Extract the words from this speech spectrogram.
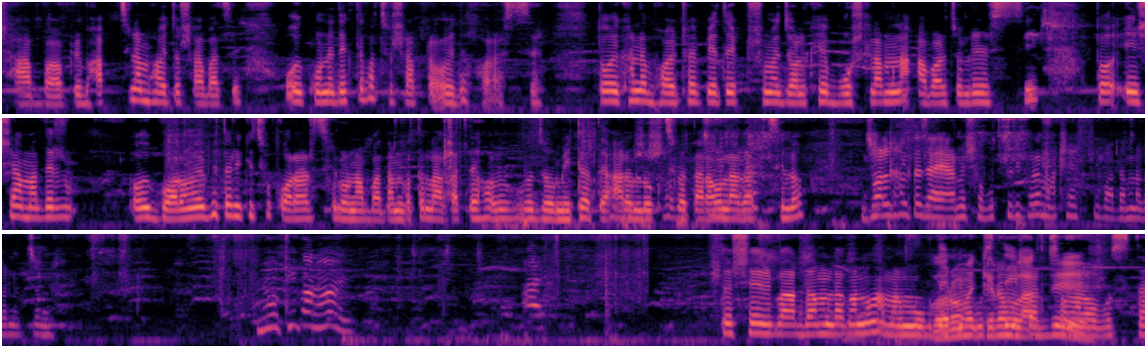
সাপ, বাপরে, ভাবছিলাম হয়তো সাপ আছে। ওই কোণে দেখতে পাচ্ছ সাপটা? ওই দেখো আসছে। তো ওইখানে ভয় ঠয় পেতে একটু সময় জল খেয়ে বসলাম না, আবার চলে এসেছি। তো এসে আমাদের ওই গরমের ভিতরে কিছু করার ছিল না বাদামটা তো লাগাতে হবে পুরো জমিটাতে আরও লোক ছিল তারাও লাগাচ্ছিল। জল ঢালতে যায় আমি সবুজ চুরি করে মাঠে এসেছি বাদাম লাগানোর জন্য। তো সে বাদাম লাগানো আমার মুখ গরমে কিরম লাগছে? আমার অবস্থা।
